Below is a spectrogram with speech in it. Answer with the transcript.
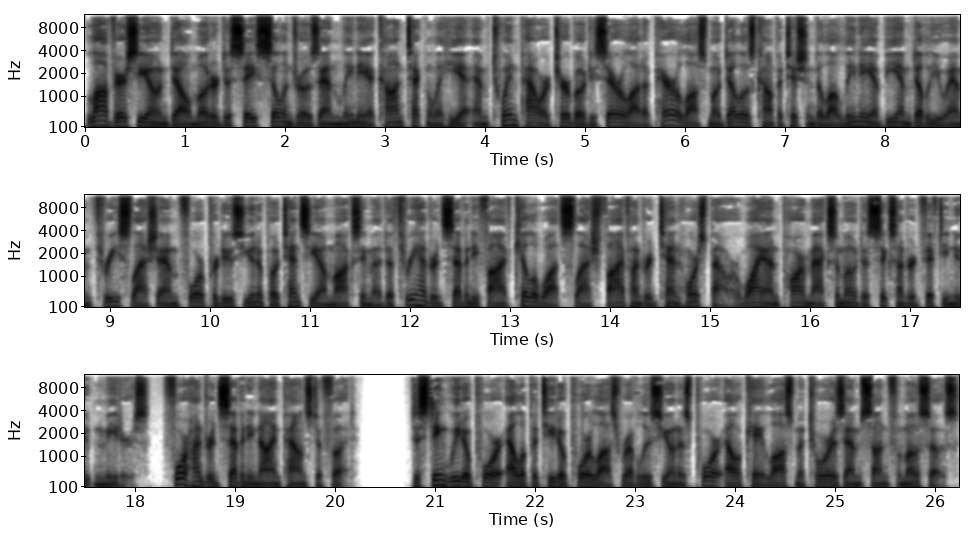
La versión del motor de seis cilindros en línea con tecnología M Twin Power Turbo desarrollada para los modelos competition de la línea BMW M3/M4 produce una potencia máxima de 375 kW/510 horsepower y un par máximo de 650 Nm, 479 pounds to foot. Distinguido por el apetito por las revoluciones por el que los motores M son famosos,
